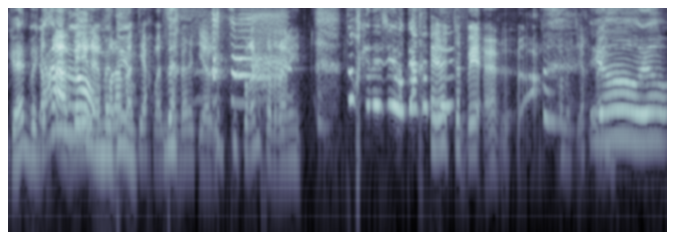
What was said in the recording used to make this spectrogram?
כן? לא וגם אם חייבים לא, לי לאכול מדהים. אבטיח ואז לדבר איתי על ציפורן חודרנית. תוך כדי שהיא לוקחת אה, תביא... אה, אה, אבטיח טעים. יואו, יואו.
